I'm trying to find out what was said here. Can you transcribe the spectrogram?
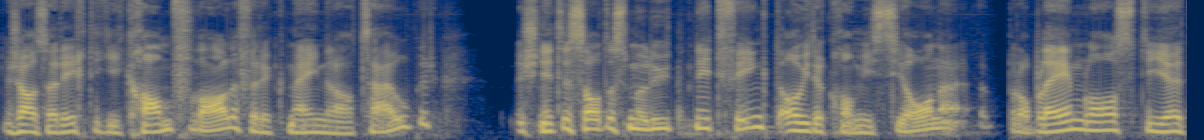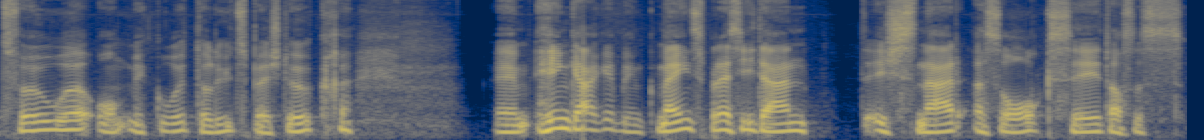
Es ist also richtige Kampfwahlen für den Gemeinderat selber. Es ist nicht so, dass man Leute nicht findet, auch in den Kommissionen problemlos die zu füllen und mit guten Leuten zu bestücken. Ähm, hingegen beim Gemeindepräsidenten ist es dann so gesehen, dass es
